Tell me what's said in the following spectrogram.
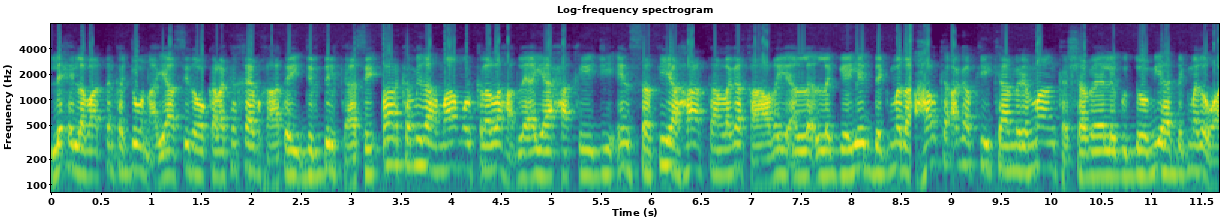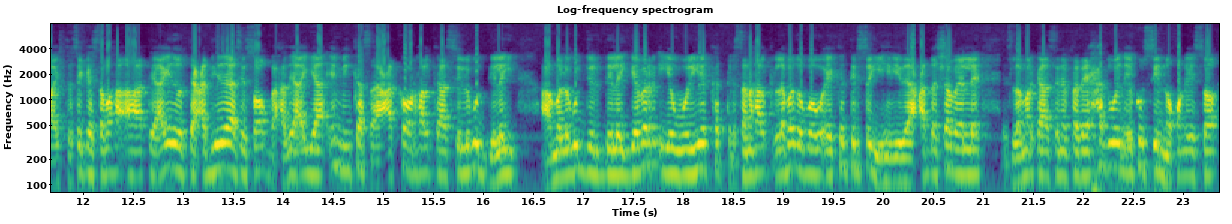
lix iyo labaatanka juun ayaa sidoo kale ka qayb qaatay jirdilkaasi qaar ka mid ah maamulka lala hadlay ayaa xaqiijiyey in safiya haatan laga qaaday la geeyey degmada. Halka agabkii kaamirimaanka shabeelle guddoomiyaha degmada u haysta si kastaba ha ahaatee ayadoo tacdiyadaasi soo baxday ayaa iminka saacad ka hor halkaasi lagu dilay ama lagu jirdilay gabar iyo weriye ka tirsan. Halka labaduba ay ka tirsan yihiin idaacadda shabeelle islamarkaasina fadeexad weyn ay ku sii noqonayso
